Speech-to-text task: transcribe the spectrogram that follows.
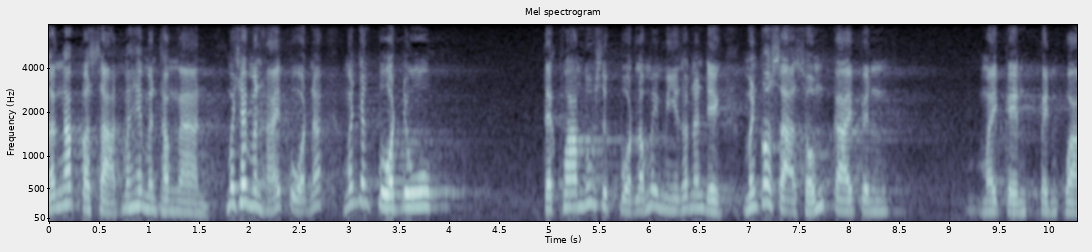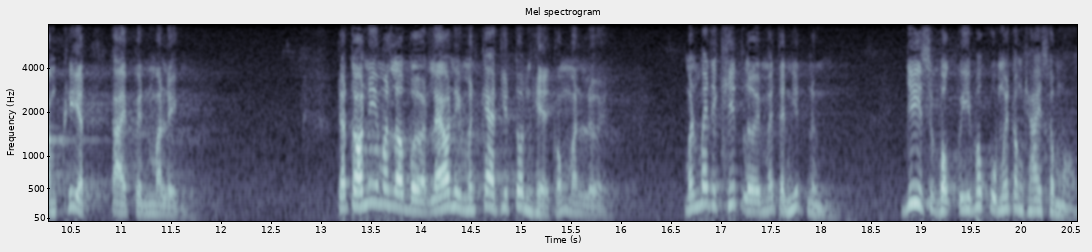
ระงับประสาทไม่ให้มันทำงาน ไม่ใช่มันหายปวดนะ มันยังปวดอยู่ แต่ความรู้สึกปวดเราไม่มีเท่านั้นเอง มันก็สะสมกลายเป็นไมเกรนเป็นความเครียดกลายเป็นมะเร็ง แต่ตอนนี้มันระเบิดแล้วนี่มันแก้ที่ต้นเหตุของมันเลย มันไม่ได้คิดเลยแม้แต่นิดหนึ่งยี่สิบหกปีพ่อครูไม่ต้องใช้สมอง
